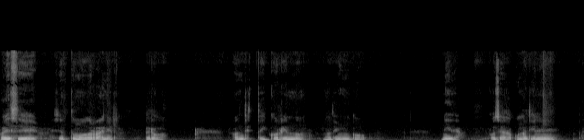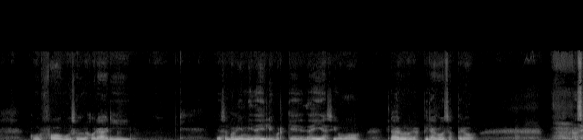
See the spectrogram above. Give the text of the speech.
A veces me siento modo runner, pero donde estoy corriendo no tengo ni idea. O sea, uno tiene como focus en mejorar y eso para mí es mi daily, porque de ahí así como, claro, uno que aspira cosas, pero no sé,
